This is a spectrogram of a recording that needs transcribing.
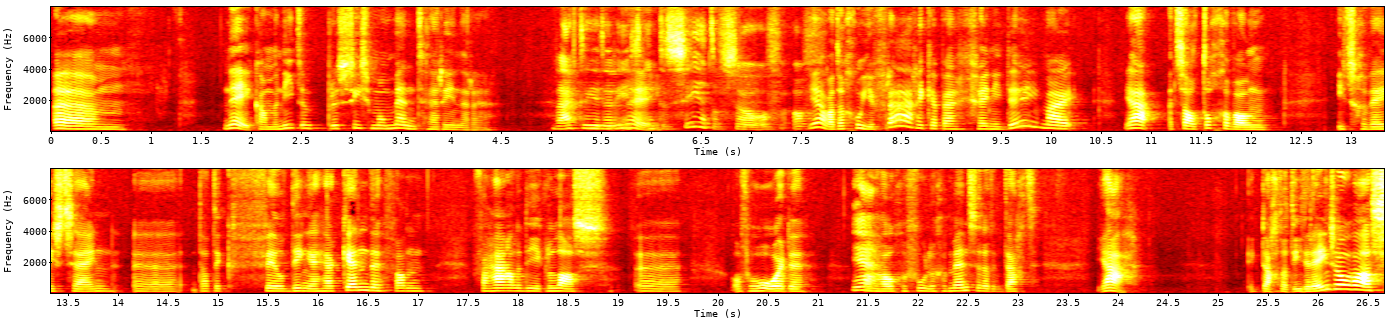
Um, nee, ik kan me niet een precies moment herinneren. Raakte je erin nee. geïnteresseerd of zo? Of, of... Ja, wat een goede vraag. Ik heb eigenlijk geen idee. Maar ja, het zal toch gewoon iets geweest zijn uh, dat ik veel dingen herkende van verhalen die ik las uh, of hoorde ja. van hooggevoelige mensen. Dat ik dacht, ja, ik dacht dat iedereen zo was.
